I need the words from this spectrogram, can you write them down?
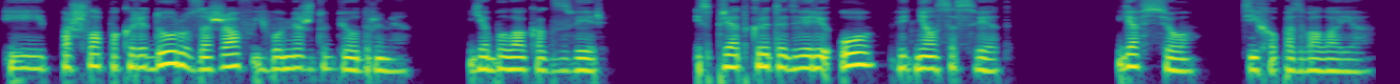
и пошла по коридору, зажав его между бедрами. Я была как зверь. Из приоткрытой двери О виднелся свет. «Я все», — тихо позвала я.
